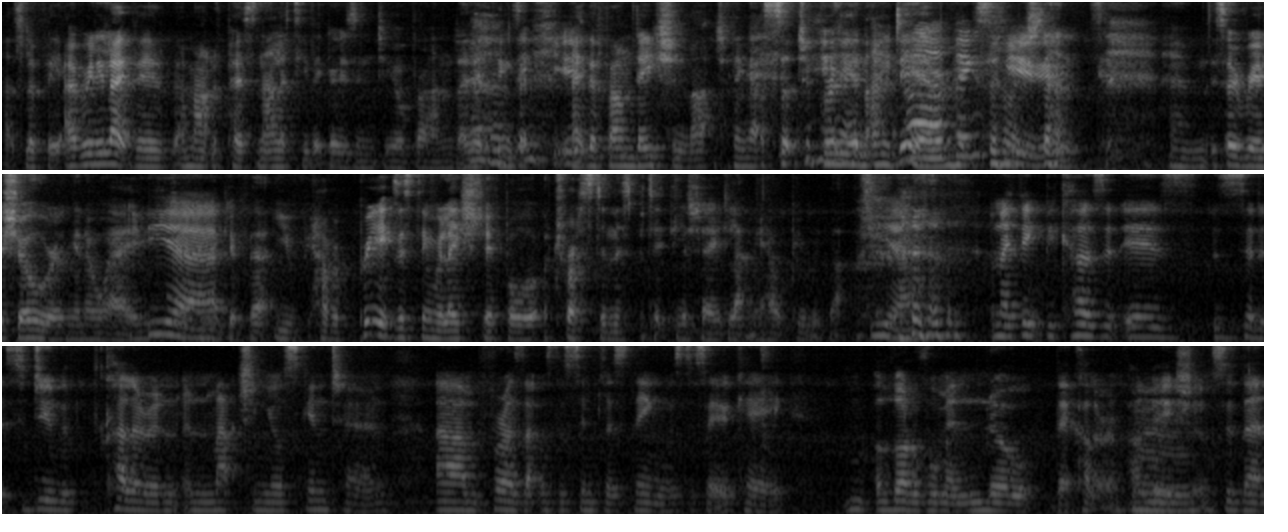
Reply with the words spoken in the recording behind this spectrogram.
That's lovely. I really like the amount of personality that goes into your brand. I think oh, things like, like, the foundation match. I think that's such a brilliant yeah. idea. Oh, it makes so you. much sense. Um, it's so reassuring in a way. Yeah. Give that you have a pre-existing relationship or a trust in this particular shade. Let me help you with that. Yeah. and I think because it is, as I said, it's to do with color and, and matching your skin tone. Um, for us, that was the simplest thing was to say, okay, a lot of women know their color and foundation, mm. so then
